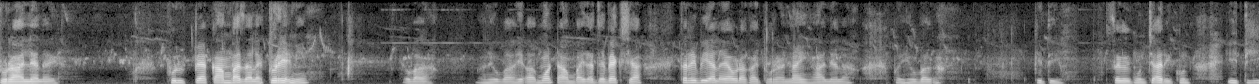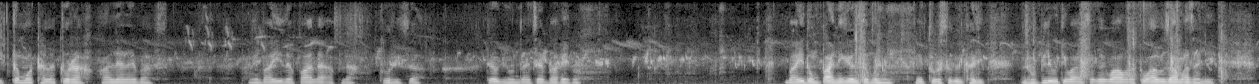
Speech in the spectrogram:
तुरा आलेला आहे. फुल पॅक आंबा झाला आहे तुऱ्यानी बघा. आणि बा हे मोठा आंबा आहे त्याच्यापेक्षा तरी बी याला एवढा काय तुरा नाही आलेला. पण हे बघा. किती. सगळीकून चारीकून इथे इतकं मोठाला तुरा आलेला आहे बस. आणि बाई इथं पाला आहे आपला तुरीचा तेव्हा घेऊन जायचं आहे बाहेर बाईतून पाणी गेलं तर म्हणून ही तूर सगळी खाली झोपली होती. बाया सगळी वावरात वाळू जमा झाली.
